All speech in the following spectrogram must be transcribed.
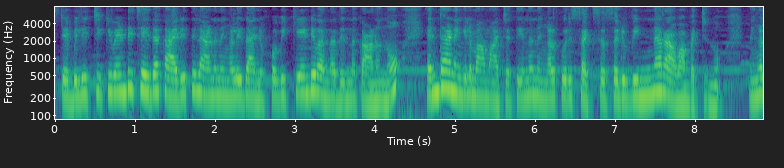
സ്റ്റെബിലിറ്റിക്ക് വേണ്ടി ചെയ്ത കാര്യത്തിലാണ് നിങ്ങൾ ഇത് അനുഭവിക്കേണ്ടി വന്നതെന്ന് കാണുന്നു. എന്താണെങ്കിലും ആ മാറ്റത്തിൽ നിന്ന് നിങ്ങൾക്കൊരു സക്സസ് ഒരു വിന്നർ ആവാൻ പറ്റുന്നു. നിങ്ങൾ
